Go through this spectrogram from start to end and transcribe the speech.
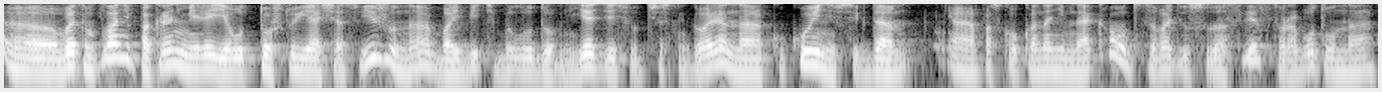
Э, в этом плане, по крайней мере, я вот то, что я сейчас вижу, на Байбите было удобнее. Я здесь, вот, честно говоря, на Кукоине всегда, а, поскольку анонимный аккаунт, заводил сюда средства, работал на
